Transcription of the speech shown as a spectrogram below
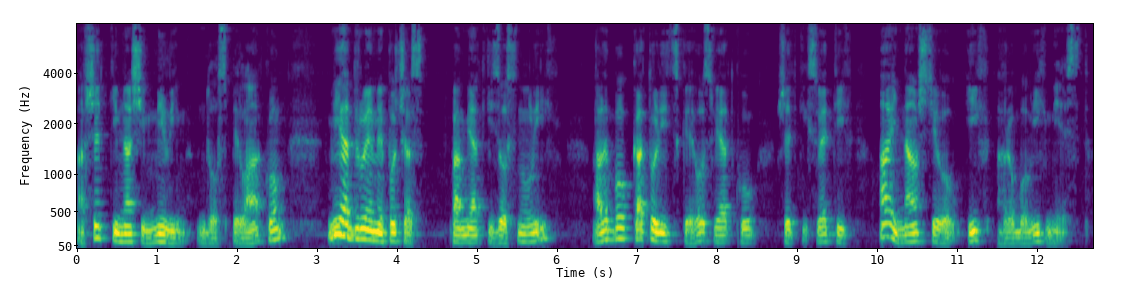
a všetkým našim milým dospelákom vyjadrujeme počas pamiatky zosnulých alebo katolického sviatku všetkých svetých aj návštevou ich hrobových miest.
